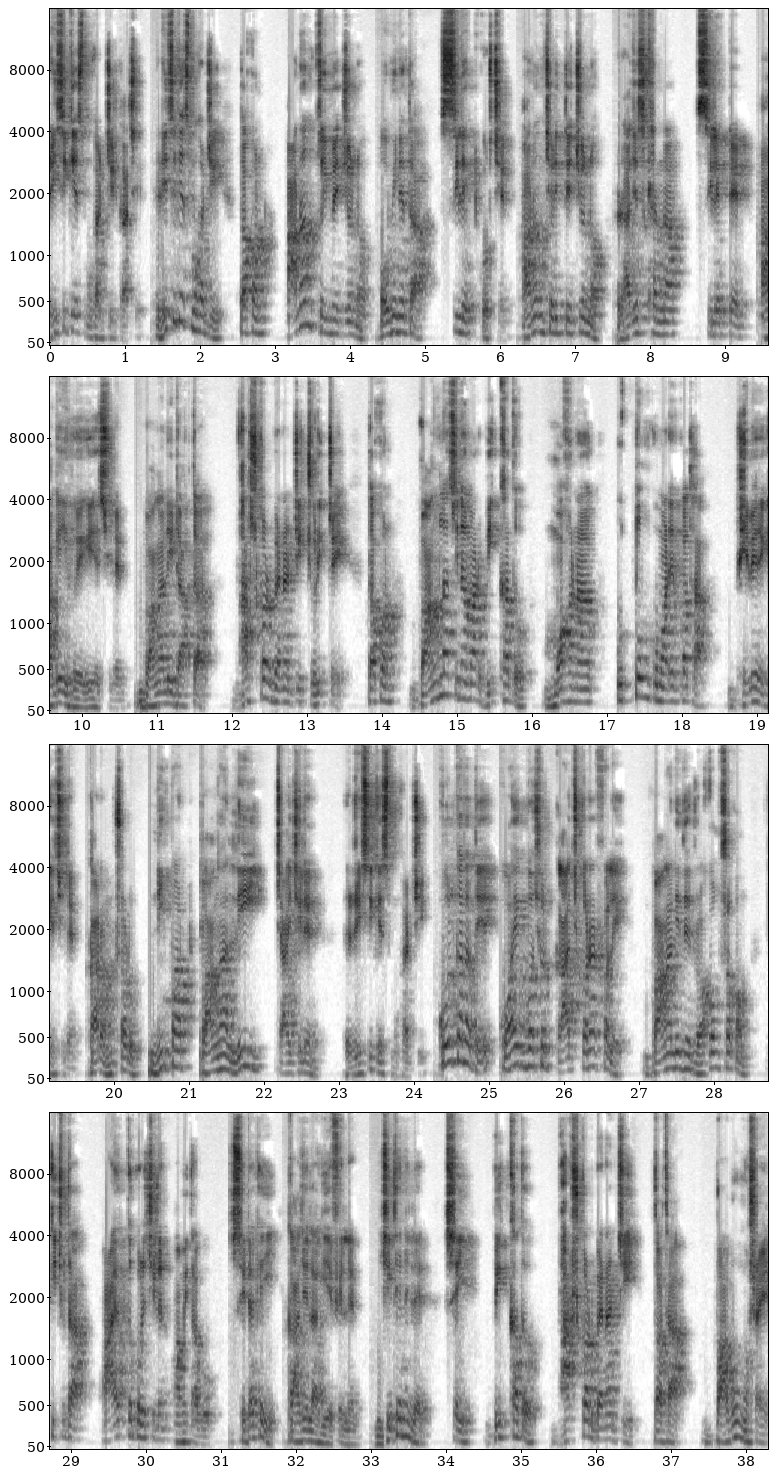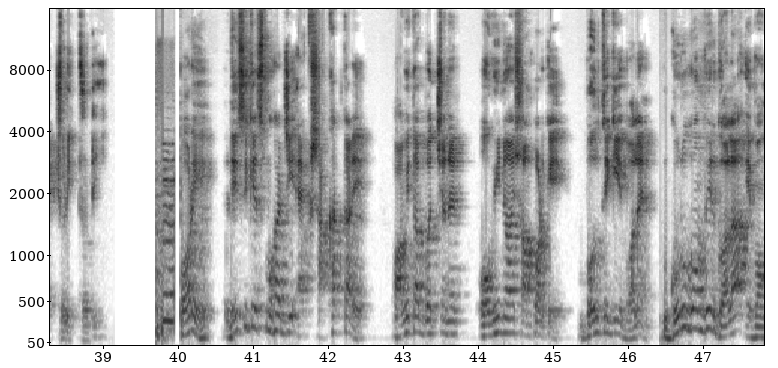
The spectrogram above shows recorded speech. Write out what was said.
ঋষিকেশ মুখার্জির কাছে। ঋষিকেশ মুখার্জি তখন আনন্দ ফিল্মের জন্য অভিনেতা সিলেক্ট করছেন। আনন্দ চরিত্রের জন্য রাজেশ খান্না সিলেক্টেড আগেই হয়ে গিয়েছিলেন। বাঙালি ডাক্তার ভাস্কর ব্যানার্জির চরিত্রে তখন বাংলা সিনেমার বিখ্যাত মহানায়ক উত্তম কুমারের কথা ভেবে রেখেছিলেন। কারণ স্বরূপ নিপাট বাঙালি চাইছিলেন ঋষিকেশ মুখার্জি। কলকাতাতে কয়েক বছর কাজ করার ফলে বাঙালিদের রকম সকম কিছুটা আয়ত্ত করেছিলেন অমিতাভ সেটাকেই কাজে লাগিয়ে ফেললেন। জিতে নিলেন সেই বিখ্যাত ভাস্কর ব্যানার্জি তথা বাবু মশাইয়ের চরিত্রটি। পরে ঋষিকেশ মুখার্জি এক সাক্ষাৎকারে অমিতাভ বচ্চনের অভিনয় সম্পর্কে বলতে গিয়ে বলেন, গুরু গম্ভীর গলা এবং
